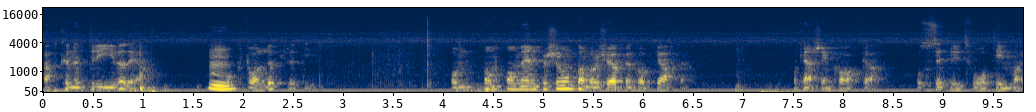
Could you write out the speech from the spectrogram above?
Att kunna driva det Mm. och vara lukrativt. Om, om, om en person kommer och köper en kopp kaffe och kanske en kaka och så sitter det i två timmar.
